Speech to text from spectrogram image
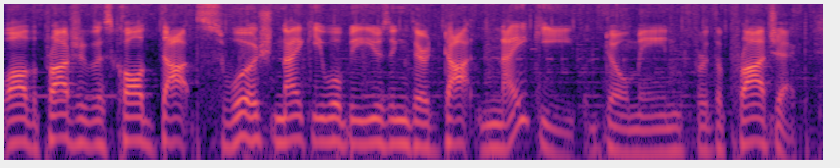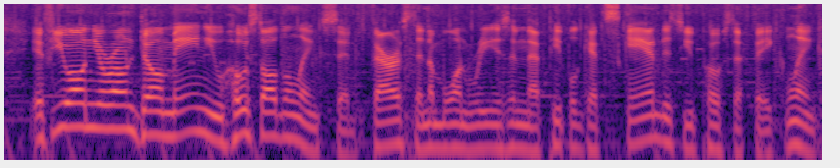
While the project is called Dot .swoosh, Nike will be using their Dot .nike domain for the project. If you own your own domain, you host all the links, said Faris. The number one reason that people get scammed is you post a fake link.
